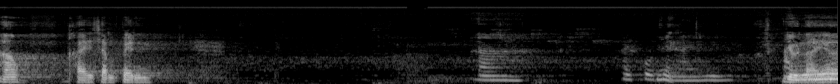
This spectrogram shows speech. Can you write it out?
เอาใครจำเป็นไม่พูดยังไงอยู่ไหนอะ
